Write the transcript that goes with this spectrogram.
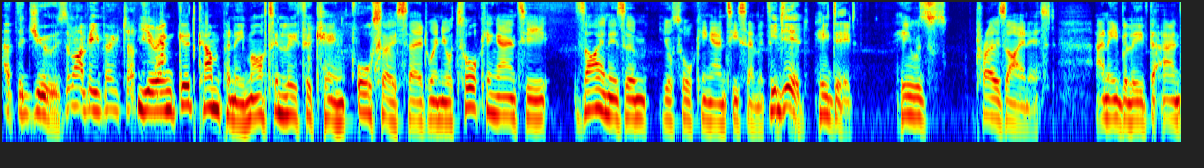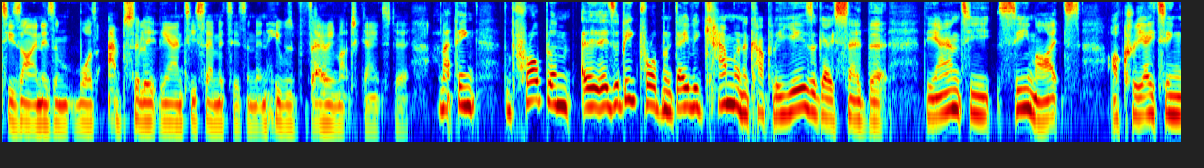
at the Jews. Am I being very touchy? You're in good company. Martin Luther King also said when you're talking anti Zionism, you're talking anti Semitism. He did. He did. He was pro Zionist and he believed that anti Zionism was absolutely anti Semitism and he was very much against it. And I think the problem, there's a big problem. David Cameron a couple of years ago said that the anti Semites are creating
